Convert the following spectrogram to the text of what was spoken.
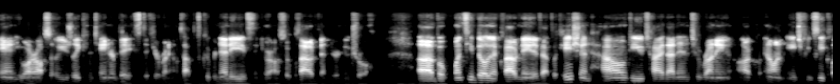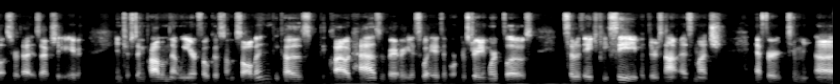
and you are also usually container based if you're running on top of Kubernetes, and you're also cloud vendor neutral. Uh, but once you build a cloud native application, how do you tie that into running on HPC cluster? That is actually an interesting problem that we are focused on solving because the cloud has various ways of orchestrating workflows so does HPC, but there's not as much effort to uh,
